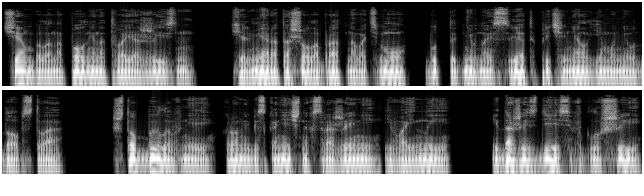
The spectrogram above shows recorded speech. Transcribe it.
чем была наполнена твоя жизнь. Хельмер отошел обратно во тьму, будто дневной свет причинял ему неудобства. Что было в ней, кроме бесконечных сражений и войны? И даже здесь, в глуши,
